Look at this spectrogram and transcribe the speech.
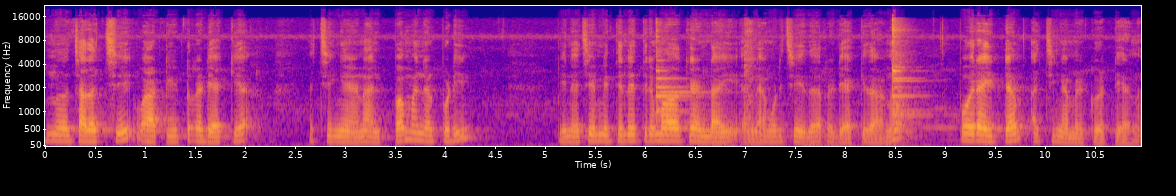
ഒന്ന് ചതച്ച് വാട്ടിയിട്ട് റെഡിയാക്കിയ അച്ചിങ്ങയാണ്. അല്പം മഞ്ഞൾപ്പൊടിയും പിന്നെ ചെമ്മിത്തിന്റെ ഇത്തിരി മുളകൊക്കെ ഉണ്ടായി. എല്ലാം കൂടി ചെയ്ത് റെഡിയാക്കിയതാണ് അപ്പോൾ ഒരു ഐറ്റം അച്ചിങ്ങ മെഴുക്കുവരട്ടിയാണ്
